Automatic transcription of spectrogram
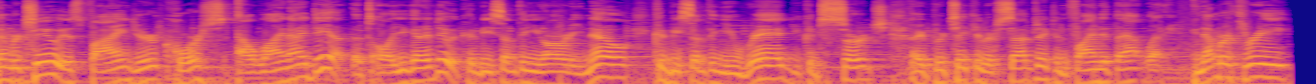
number two is find your course outline idea. That's all you got to do. It could be something you already know. Could be something you read. You could search a particular subject and find it that way. Number three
